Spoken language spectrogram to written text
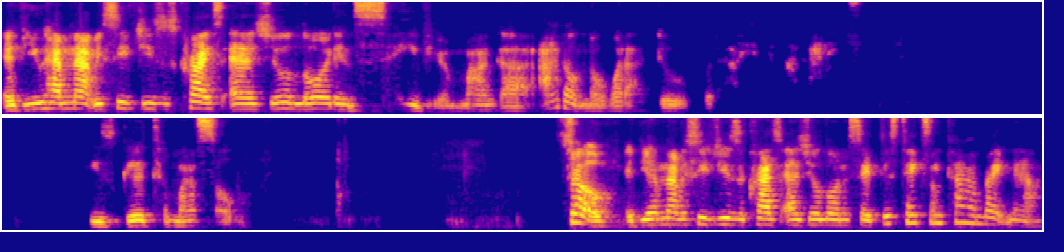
If you have not received Jesus Christ as your Lord and Savior, my God, I don't know what I do without Him in my life. He's good to my soul. So, if you have not received Jesus Christ as your Lord and Savior, just take some time right now.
